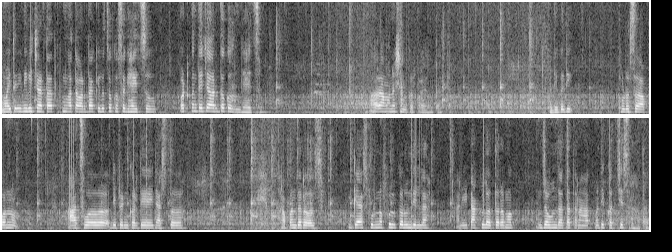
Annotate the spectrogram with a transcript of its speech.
मैत्रिणी विचारतात की मग आता अर्धा किलोचं कसं घ्यायचं? पटकन त्याच्या अर्ध करून घ्यायचं. आरामानं शंकरपाळे होतात. कधी कधी थोडंसं आपण आचवर डिपेंड करते जास्त. आपण जर गॅस पूर्ण फुल करून दिला आणि टाकलं तर मग जळून जातात आणि आतमध्ये कच्चेच राहतात.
